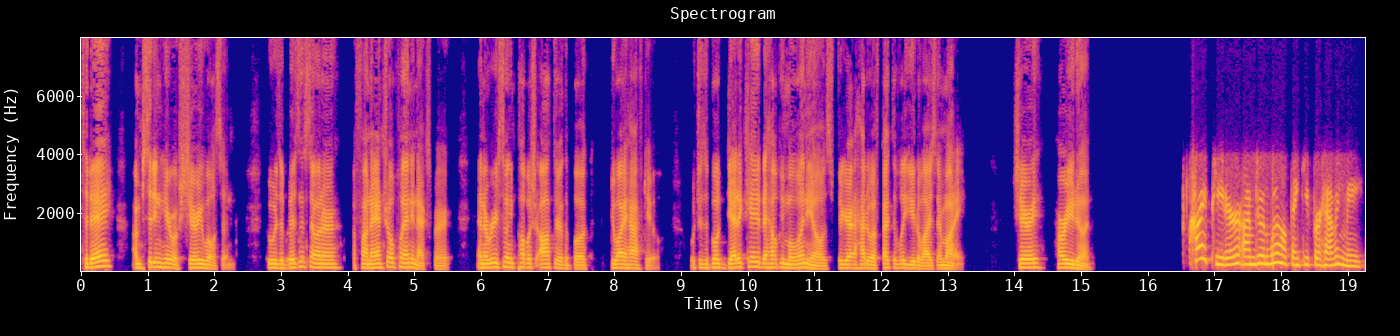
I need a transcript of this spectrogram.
Today, I'm sitting here with Sherry Wilson, who is a business owner, a financial planning expert, and a recently published author of the book, Do I Have to? which is a book dedicated to helping millennials figure out how to effectively utilize their money. Sherry, how are you doing? Hi, Peter. I'm doing well. Thank you for having me.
